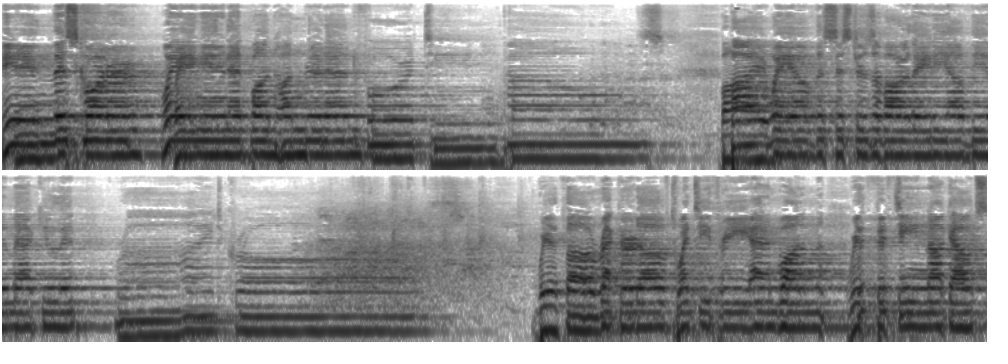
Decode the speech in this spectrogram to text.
In this corner, weighing in at 114 pounds, by way of the Sisters of Our Lady of the Immaculate Right With a record of 23 and 1, with 15 knockouts,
